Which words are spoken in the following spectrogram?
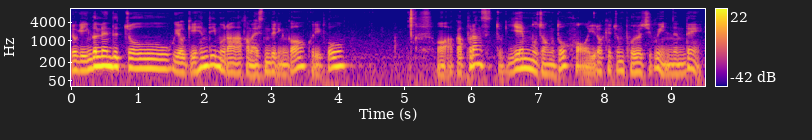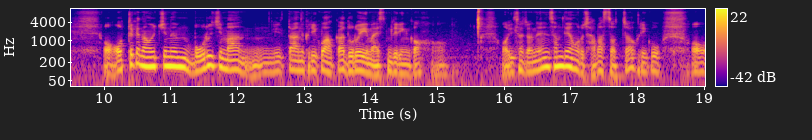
여기 잉글랜드 쪽 여기 핸디무랑 아까 말씀드린 거 그리고 어, 아까 프랑스 쪽 EM무 정도 어, 이렇게 좀 보여지고 있는데 어, 떻게 나올지는 모르지만 음, 일단 그리고 아까 노르웨이 말씀드린 거 어, 어, 1차전은 3대 0으로 잡았었죠. 그리고 어,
